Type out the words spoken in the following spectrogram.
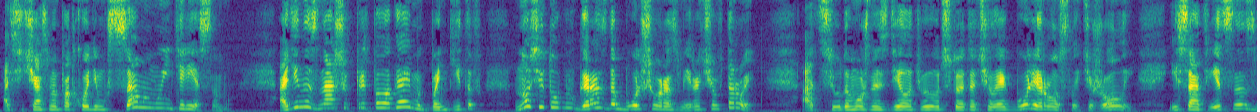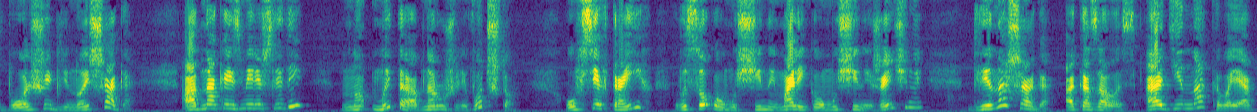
А сейчас мы подходим к самому интересному. Один из наших предполагаемых бандитов носит обувь гораздо большего размера, чем второй. Отсюда можно сделать вывод, что этот человек более рослый, тяжелый и, соответственно, с большей длиной шага. Однако, измерив следы, но мы-то обнаружили вот что. У всех троих, высокого мужчины, маленького мужчины и женщины, длина шага оказалась одинаковая.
